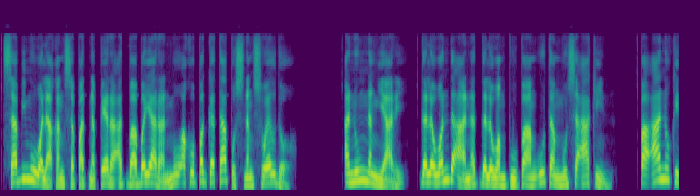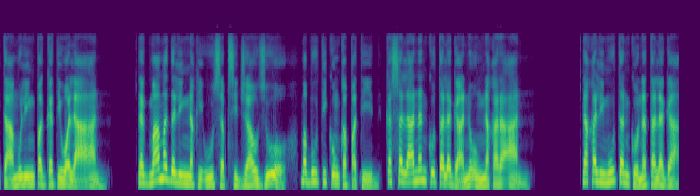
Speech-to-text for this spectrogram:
Sabi mo wala kang sapat na pera at babayaran mo ako pagkatapos ng sweldo. Anong nangyari? 220 pa ang utang mo sa akin. Paano kita muling pagkatiwalaan? Nagmamadaling nakiusap si Zhao Zuo, mabuti kong kapatid, kasalanan ko talaga noong nakaraan. Nakalimutan ko na talaga,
